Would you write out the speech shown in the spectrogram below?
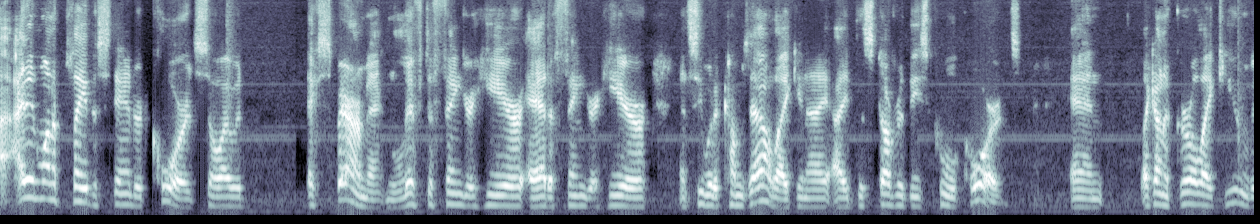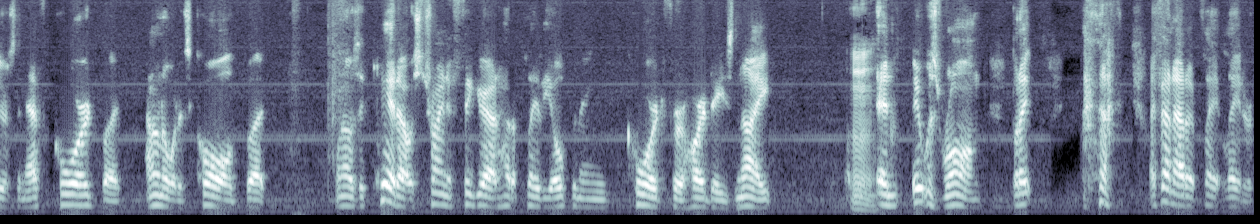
I, I didn't want to play the standard chords, so I would experiment and lift a finger here, add a finger here, and see what it comes out like. And I, I discovered these cool chords. And like on a girl like you, there's an F chord, but I don't know what it's called. But when I was a kid, I was trying to figure out how to play the opening chord for Hard Day's Night, Mm. and it was wrong. But I, I found out to play it later.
